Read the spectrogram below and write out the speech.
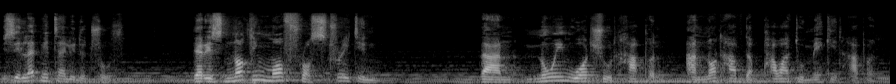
You see let me tell you the truth. There is nothing more frustrating than knowing what should happen and not have the power to make it happen.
